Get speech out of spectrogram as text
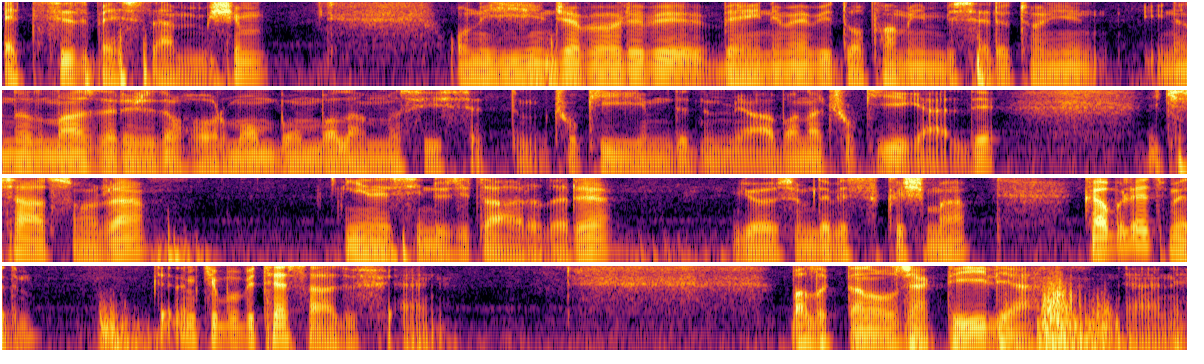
etsiz beslenmişim onu yiyince böyle bir beynime bir dopamin, bir serotonin inanılmaz derecede hormon bombalanması hissettim. Çok iyiyim dedim ya bana çok iyi geldi. İki saat sonra yine sinüzit ağrıları, göğsümde bir sıkışma. Kabul etmedim. Dedim ki bu bir tesadüf yani. Balıktan olacak değil ya. Yani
